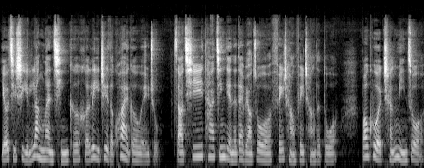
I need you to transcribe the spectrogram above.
尤其是以浪漫情歌和励志的快歌为主。早期他经典的代表作非常非常的多，包括成名作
